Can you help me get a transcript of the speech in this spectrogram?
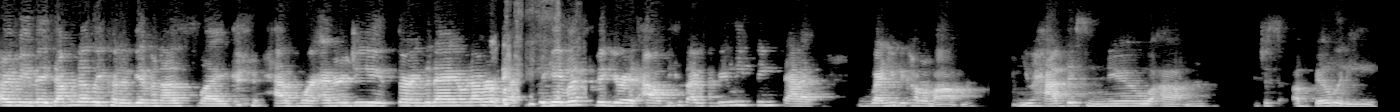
I mean they definitely could have given us like have more energy during the day or whatever but they gave us figure it out because i really think that when you become a mom you have this new um, just ability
